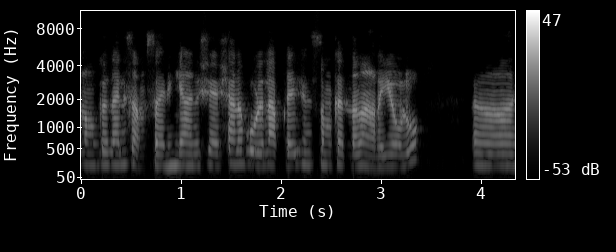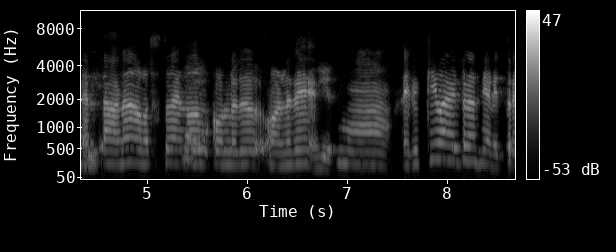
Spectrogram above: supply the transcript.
നമുക്ക് എന്തായാലും സംസാരിക്കാം. അതിനുശേഷമാണ് കൂടുതൽ അപ്ഡേഷൻസ് നമുക്ക് എന്താണെന്ന് അറിയുള്ളൂ. എന്താണ് അവസ്ഥ എന്ന് നമുക്കുള്ളത് വളരെ നെഗറ്റീവ് ആയിട്ട് തന്നെയാണ്. ഇത്ര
